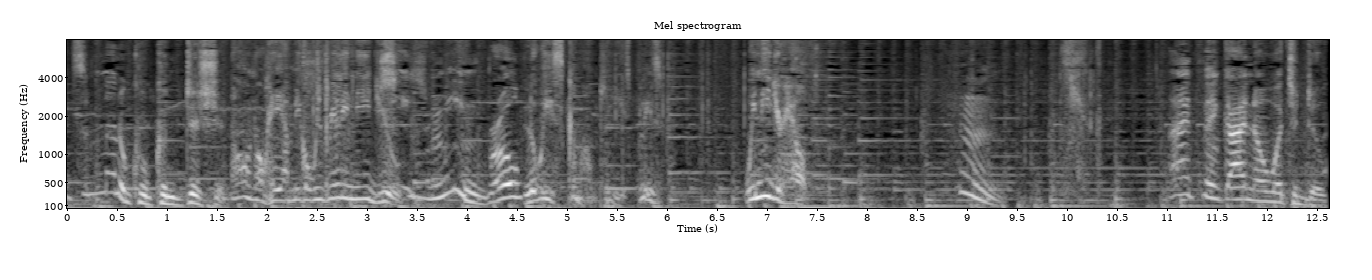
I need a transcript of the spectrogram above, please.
It's a medical condition. No, no, hey, amigo, we really need you. She's mean, bro. Luiz, come on, please, please. We need your help. Hmm. I think I know what to do.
